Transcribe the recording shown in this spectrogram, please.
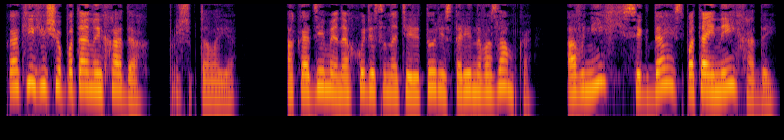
«Каких еще потайных ходах?» — прошептала я. «Академия находится на территории старинного замка, а в них всегда есть потайные ходы».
